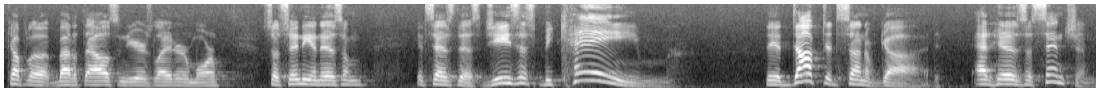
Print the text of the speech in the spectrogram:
a couple of about a thousand years later or more. Socinianism, it says this Jesus became the adopted Son of God at his ascension.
